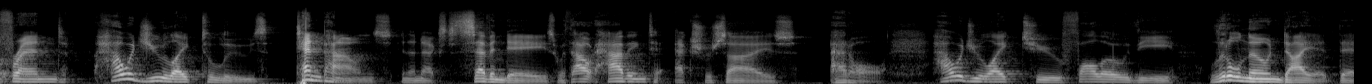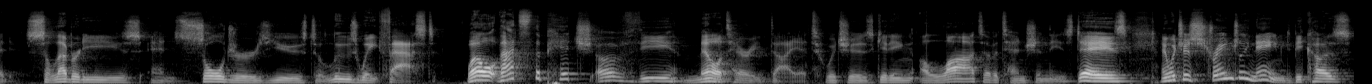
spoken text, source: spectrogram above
friend. How would you like to lose 10 pounds in the next seven days without having to exercise at all? How would you like to follow the little known diet that celebrities and soldiers use to lose weight fast? Well, that's the pitch of the military diet, which is getting a lot of attention these days, and which is strangely named because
